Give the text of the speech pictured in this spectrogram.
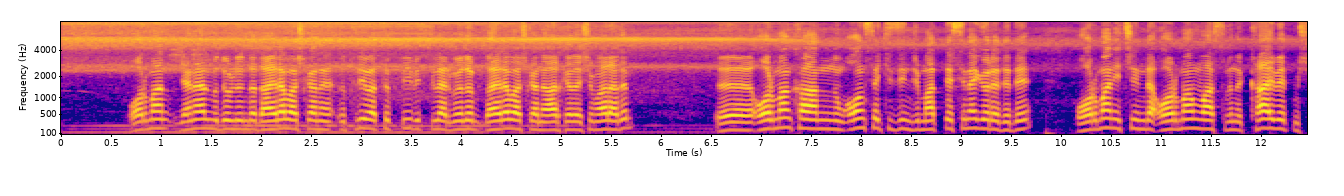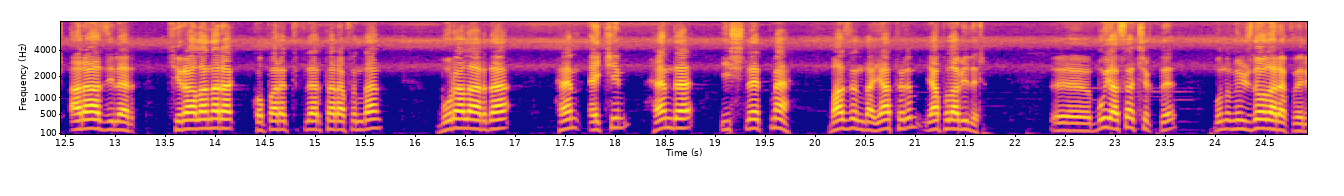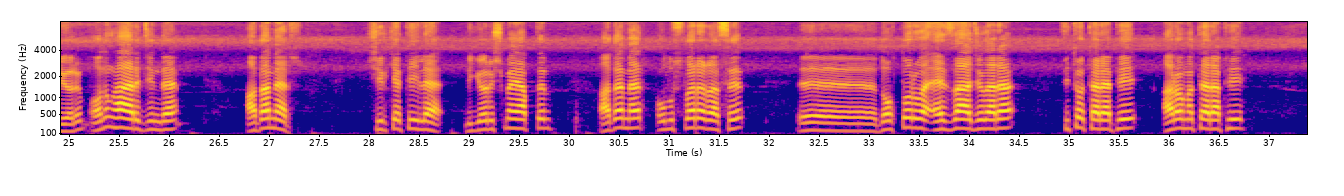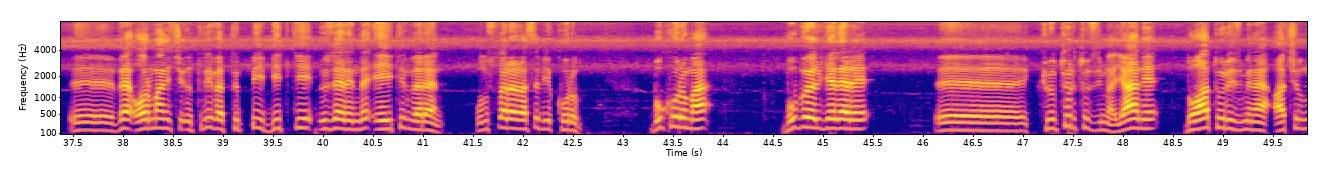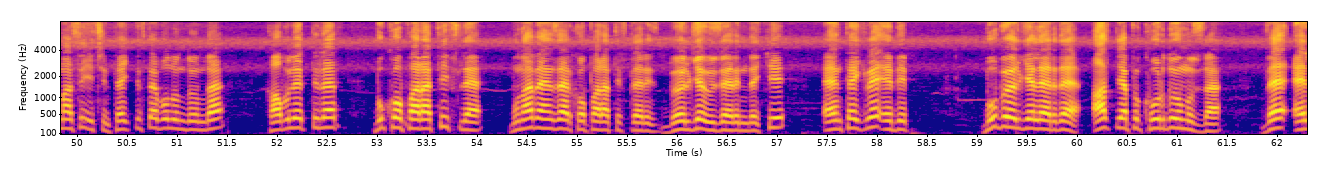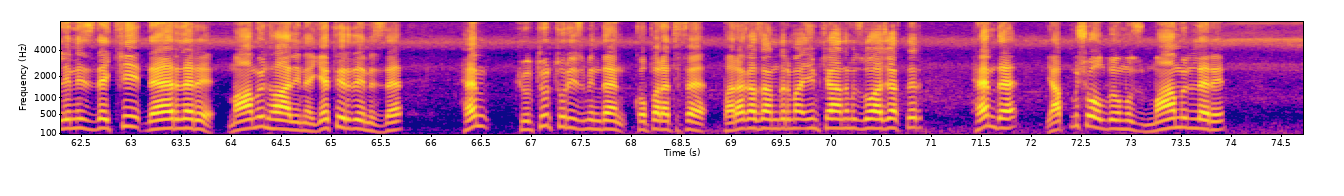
Orman Genel Müdürlüğü'nde Daire Başkanı Itri ve Tıbbi Bitkiler Bölüm Daire Başkanı arkadaşımı aradım. Ee, Orman Kanunu'nun 18. maddesine göre dedi orman içinde orman vasfını kaybetmiş araziler kiralanarak kooperatifler tarafından buralarda hem ekim hem de işletme bazında yatırım yapılabilir. Ee, bu yasa çıktı. Bunu müjde olarak veriyorum. Onun haricinde Adamer şirketiyle bir görüşme yaptım. Adamer uluslararası e, doktor ve eczacılara fitoterapi, aromaterapi e, ve orman içi ıtri ve tıbbi bitki üzerinde eğitim veren uluslararası bir kurum. Bu kuruma bu bölgeleri e, kültür turizme yani doğa turizmine açılması için teklifte bulunduğunda kabul ettiler. Bu kooperatifle buna benzer kooperatifleri bölge üzerindeki entegre edip bu bölgelerde altyapı kurduğumuzda ve elimizdeki değerleri mamul haline getirdiğimizde hem kültür turizminden kooperatife para kazandırma imkanımız doğacaktır. Hem de yapmış olduğumuz mamulleri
